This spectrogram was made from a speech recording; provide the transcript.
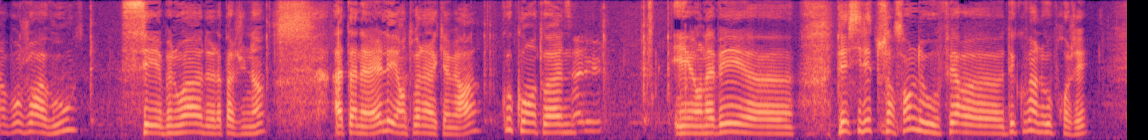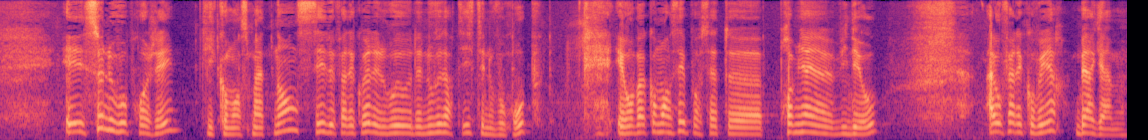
bien, bonjour à vous. C'est Benoît de la page du Nain, Athanaël et Antoine à la caméra. Coucou Antoine. Salut. Et on avait euh, décidé tous ensemble de vous faire euh, découvrir un nouveau projet. Et ce nouveau projet, qui commence maintenant, c'est de faire découvrir des nouveaux, des nouveaux artistes et nouveaux groupes. Et on va commencer pour cette euh, première vidéo à vous faire découvrir Bergame.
